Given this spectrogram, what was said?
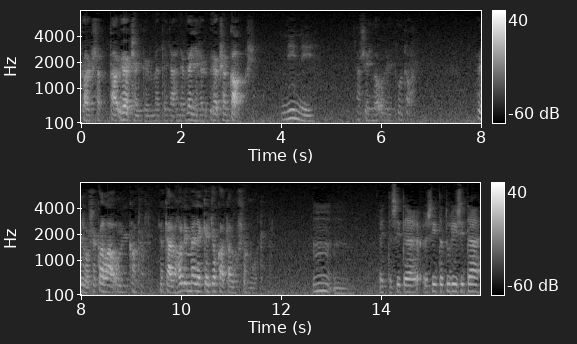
1890 ja hänen veljensä 92. Niin, niin. Ja silloin oli tuota, silloin se kala oli kanssa. Ja täällä oli melkein joka talossa nuotat. Mm-mm. Että sitä, siitä tuli sitä,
